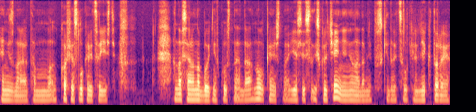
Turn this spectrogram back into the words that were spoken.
я не знаю, там кофе с луковицей есть. Оно все равно будет невкусное, да. Ну, конечно, есть исключения, не надо мне тут скидывать ссылки людей, которые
